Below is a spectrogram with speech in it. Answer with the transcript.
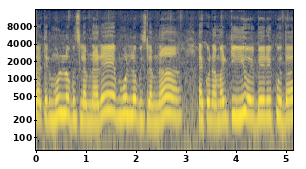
দাঁতের মূল্য বুঝলাম না রে, মূল্য বুঝলাম না। এখন আমার কি হইবে রে, খুদা?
